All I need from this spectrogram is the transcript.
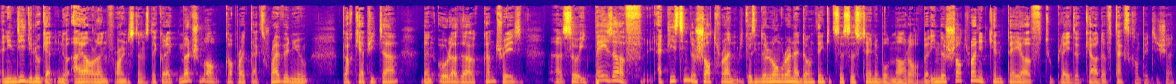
And indeed, you look at, you know, Ireland, for instance, they collect much more corporate tax revenue per capita than all other countries. Uh, so it pays off, at least in the short run, because in the long run, I don't think it's a sustainable model. But in the short run, it can pay off to play the card of tax competition.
